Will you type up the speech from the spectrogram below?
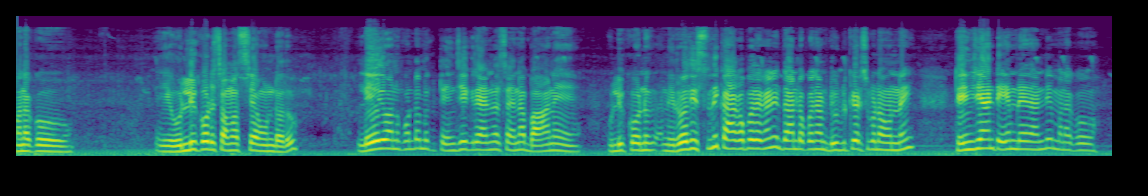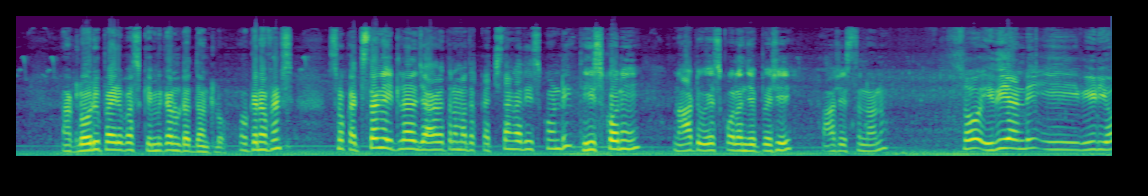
మనకు ఈ ఉల్లికోడు సమస్య ఉండదు. లేదు అనుకుంటే మీకు టెన్ జీ గ్రాన్యువల్స్ అయినా బాగానే ఉల్లికోడు నిరోధిస్తుంది. కాకపోతే కానీ దాంట్లో కొంచెం డూప్లికేట్స్ కూడా ఉన్నాయి. టెన్ జీ అంటే ఏం లేదండి. మనకు క్లోరిపైరిపస్ కెమికల్ ఉంటుంది దాంట్లో. ఓకేనా ఫ్రెండ్స్ సో ఖచ్చితంగా ఇట్లా జాగ్రత్తలు మాత్రం ఖచ్చితంగా తీసుకోండి. తీసుకొని నాటు వేసుకోవాలని చెప్పేసి ఆశిస్తున్నాను. సో ఇది అండి ఈ వీడియో.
